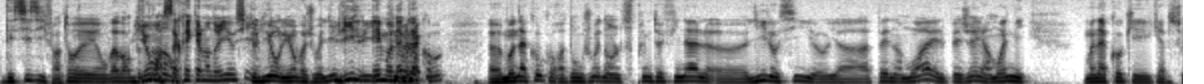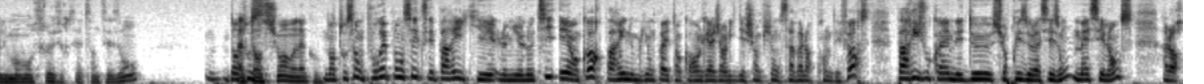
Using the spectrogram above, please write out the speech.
décisif. Attends, euh, on va avoir Lyon, un tournants. sacré calendrier aussi. Parce que Lyon, Lyon va jouer Lille, Lille puis- et puis Monaco. Monaco. Euh, Monaco qui aura donc joué dans le sprint final. euh, Lille aussi, euh, il y a à peine un mois, et le PSG il y a un mois et demi. Monaco qui est, qui est absolument monstrueux sur cette fin de saison. Dans tout, Attention à Monaco. dans tout ça, on pourrait penser que c'est Paris qui est le mieux loti. Et encore, Paris, n'oublions pas, est encore engagé en Ligue des Champions, ça va leur prendre des forces. Paris joue quand même les deux surprises de la saison, Metz et Lens. Alors,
